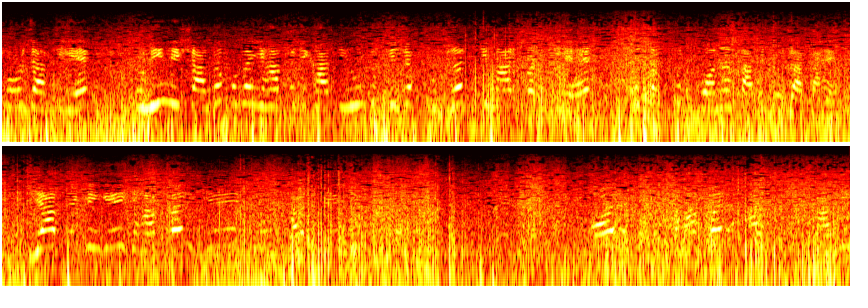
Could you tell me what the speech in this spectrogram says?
छोड़ जाती है। उन्हीं निशानों को मैं यहाँ पे दिखाती हूँ, क्योंकि जब कुदरत की मार पड़ती है तो सब कुछ बोना साबित हो जाता है। ये आप देखेंगे, यहाँ पर ये और वहाँ पर काफ़ी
